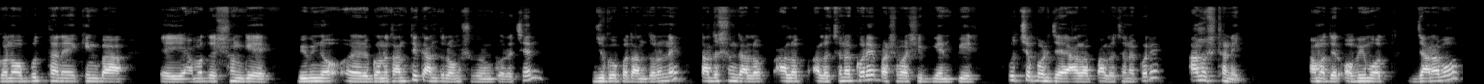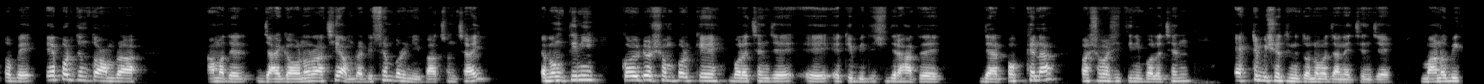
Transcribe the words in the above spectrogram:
গণ অভ্যুত্থানে কিংবা এই আমাদের সঙ্গে বিভিন্ন গণতান্ত্রিক আন্দোলন অংশগ্রহণ করেছেন। যুগপৎ আন্দোলনে তাদের সঙ্গে আলোপ আলোপ আলোচনা করে, পাশাপাশি বিএনপির উচ্চ পর্যায়ে আলাপ আলোচনা করে আনুষ্ঠানিক আমাদের অভিমত জানাব। তবে এ পর্যন্ত আমরা আমাদের জায়গা অনর আছি, আমরা ডিসেম্বরে নির্বাচন চাই। এবং তিনি করিডোর সম্পর্কে বলেছেন যে এটি বিদেশিদের হাতে দেওয়ার পক্ষে না। পাশাপাশি তিনি বলেছেন, একটা বিষয় তিনি ধন্যবাদ জানিয়েছেন যে, মানবিক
